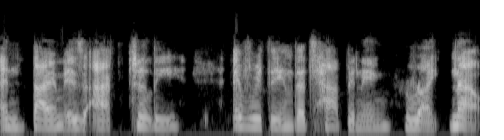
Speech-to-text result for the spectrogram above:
and time is actually everything that's happening right now.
